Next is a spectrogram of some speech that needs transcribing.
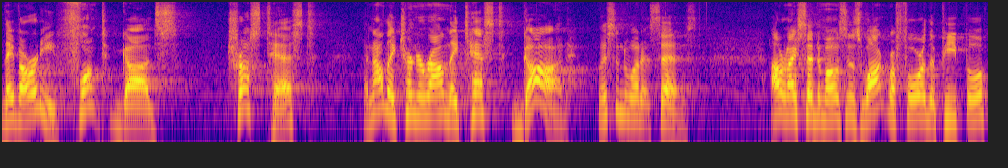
They've already flunked God's trust test and now they turn around, they test God. Listen to what it says. Adonai said to Moses, Walk before the people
